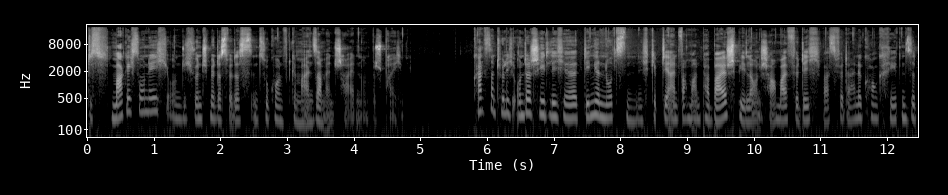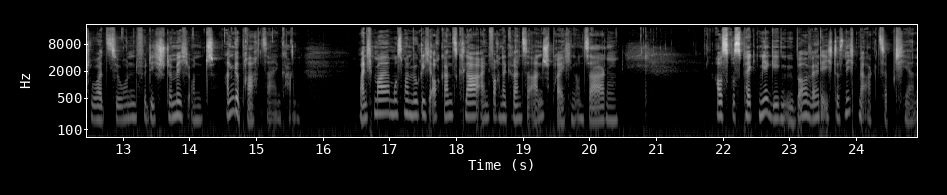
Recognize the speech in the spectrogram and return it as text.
das mag ich so nicht und ich wünsche mir, dass wir das in Zukunft gemeinsam entscheiden und besprechen. Du kannst natürlich unterschiedliche Dinge nutzen. Ich gebe dir einfach mal ein paar Beispiele und schau mal für dich, was für deine konkreten Situationen für dich stimmig und angebracht sein kann. Manchmal muss man wirklich auch ganz klar einfach eine Grenze ansprechen und sagen, aus Respekt mir gegenüber werde ich das nicht mehr akzeptieren.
